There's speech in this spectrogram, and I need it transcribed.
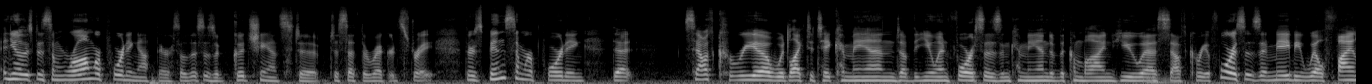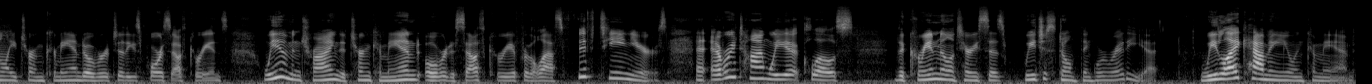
And you know, there's been some wrong reporting out there, so this is a good chance to to set the record straight. There's been some reporting that South Korea would like to take command of the UN forces and command of the combined US mm-hmm. South Korea forces, and maybe we'll finally turn command over to these poor South Koreans. We have been trying to turn command over to South Korea for the last 15 years, and every time we get close, the Korean military says, We just don't think we're ready yet. We like having you in command.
